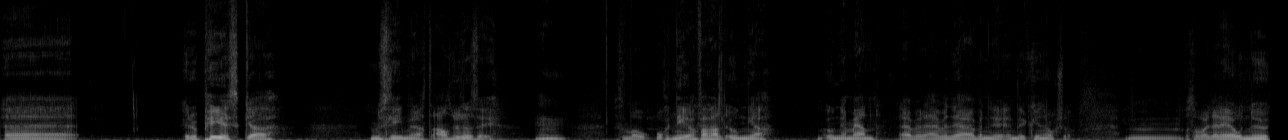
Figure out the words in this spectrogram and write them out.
eh, europeiska muslimer att ansluta sig. Mm. Som har åkt ner, framförallt unga, unga män. Även, även, även en del kvinnor också. Mm, som var där nere och nu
